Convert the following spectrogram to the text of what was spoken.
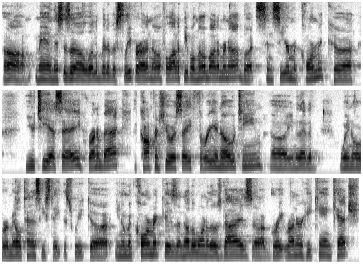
Oh man, this is a little bit of a sleeper. I don't know if a lot of people know about him or not, but Sincere McCormick, uh, UTSA running back, the Conference USA three and zero oh team. Uh, you know that had a win over Middle Tennessee State this week. Uh, you know McCormick is another one of those guys. Uh, great runner, he can catch.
